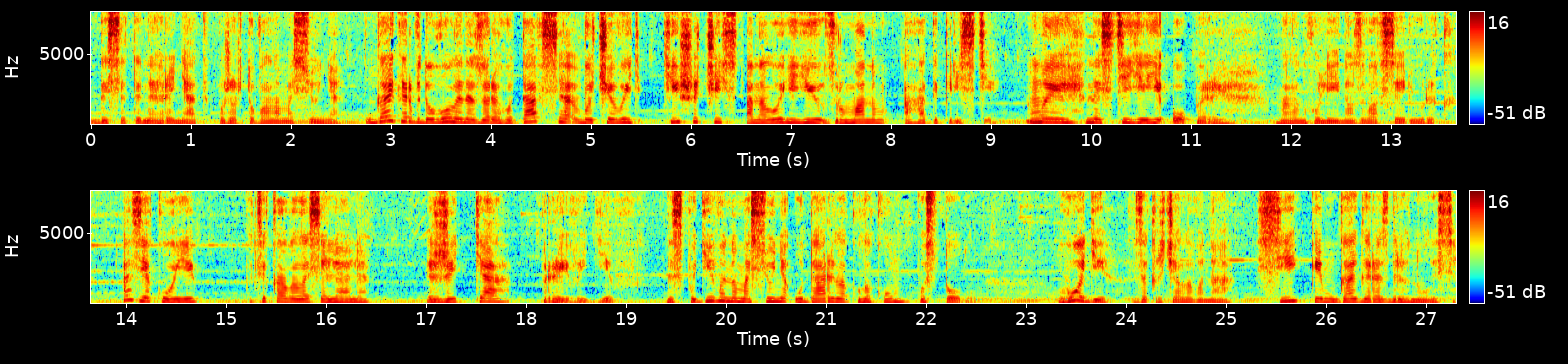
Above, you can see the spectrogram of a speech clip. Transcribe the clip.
десяти негренят, пожартувала Масюня. Гайгер вдоволено зореготався, вочевидь тішачись аналогією з романом Агати Крісті. Ми не з тієї опери, меланхолійно озвався Рюрик. А з якої? поцікавилася Ляля. Життя привидів. Несподівано Масюня ударила кулаком по столу. Годі, закричала вона. Всі, крім Гайгера, здригнулися.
